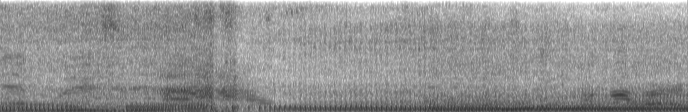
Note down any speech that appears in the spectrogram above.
Yeah, please. Ow. I'm not hurt.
